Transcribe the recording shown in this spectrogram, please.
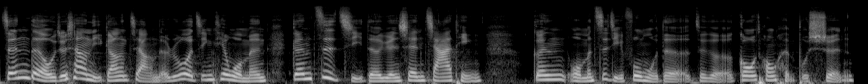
真的，我觉得像你刚刚讲的，如果今天我们跟自己的原生家庭。跟我们自己父母的这个沟通很不顺，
